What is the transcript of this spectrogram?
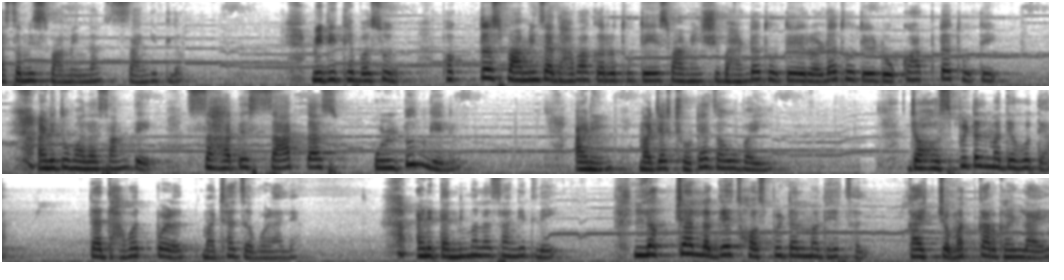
असं मी स्वामींना सांगितलं. मी तिथे बसून फक्त स्वामींचा धावा करत होते स्वामींशी भांडत होते रडत होते डोकं आपटत होते. आणि तुम्हाला सांगते सहा ते सात तास उलटून गेले. आणि माझ्या छोट्या जाऊबाई ज्या हॉस्पिटलमध्ये होत्या त्या धावत पळत माझ्या जवळ आल्या. आणि त्यांनी मला सांगितले लगच्या लगेच हॉस्पिटलमध्ये चल. काय चमत्कार घडला आहे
